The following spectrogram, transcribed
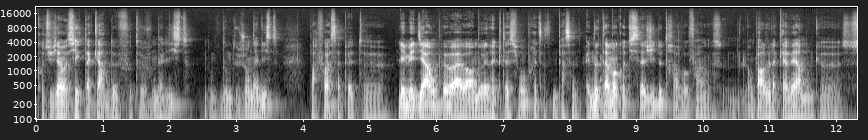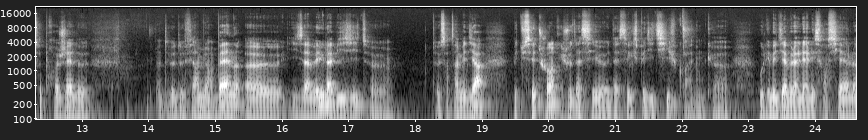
quand tu viens aussi avec ta carte de photojournaliste, donc, donc de journaliste, parfois ça peut être euh, les médias, on peut avoir une mauvaise réputation auprès de certaines personnes, et notamment quand il s'agit de travaux. Enfin, on parle de la caverne, donc euh, ce projet de de, ferme urbaine, euh, ils avaient eu la visite de certains médias, mais tu sais, toujours dans quelque chose d'assez d'assez expéditif, quoi. Donc, où les médias veulent aller à l'essentiel,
